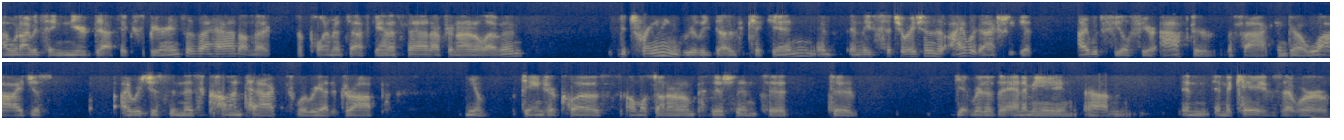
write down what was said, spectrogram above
uh, what I would say near death experiences I had on the deployment to Afghanistan after 9/11. The training really does kick in, in in these situations. I would actually get, I would feel fear after the fact and go, "Wow, I just I was just in this contact where we had to drop, you know, danger close, almost on our own position to to get rid of the enemy um, in in the caves that were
